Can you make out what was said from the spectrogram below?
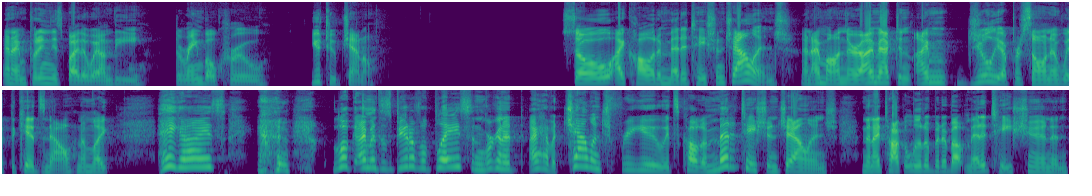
And I'm putting these, by the way, on the, the Rainbow Crew YouTube channel. So I call it a meditation challenge. And I'm on there. I'm acting, I'm Julia persona with the kids now. And I'm like, hey guys, look, I'm at this beautiful place and we're going to, I have a challenge for you. It's called a meditation challenge. And then I talk a little bit about meditation and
